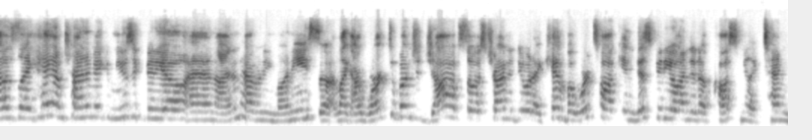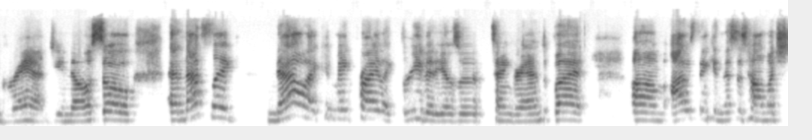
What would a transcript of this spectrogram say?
I was like, hey, I'm trying to make a music video, and I didn't have any money, so like I worked a bunch of jobs, so I was trying to do what I can. But we're talking, this video ended up costing me like ten grand, you know. So, and that's like now I can make probably like three videos with 10 grand. But um, I was thinking this is how much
